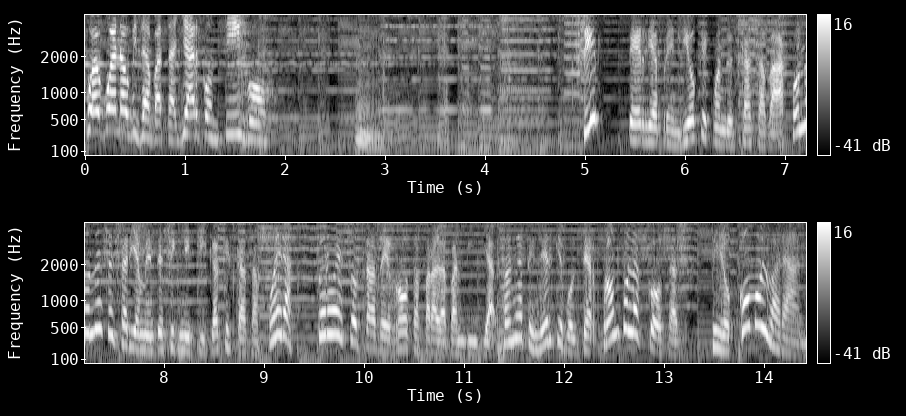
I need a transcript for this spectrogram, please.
Fue bueno vida batallar contigo. Sí, Terry aprendió que cuando estás abajo no necesariamente significa que estás afuera, pero es otra derrota para la pandilla. Van a tener que voltear pronto las cosas. Pero ¿cómo lo harán?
